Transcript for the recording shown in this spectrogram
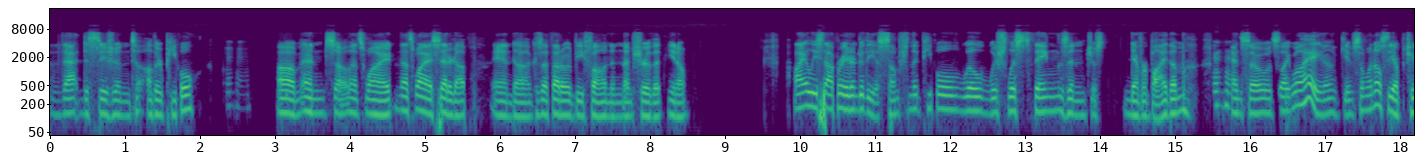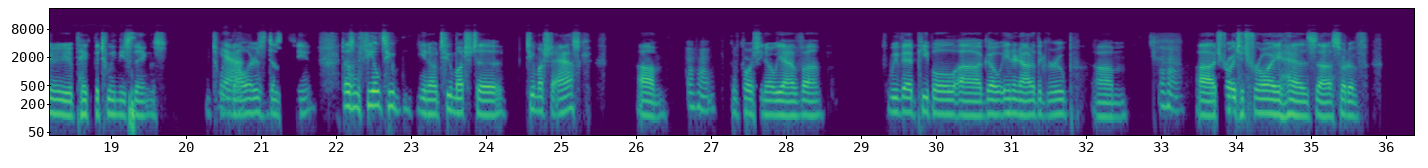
that decision to other people Mhm. um, and so that's why that's why I set it up, and because I thought it would be fun, and I'm sure that you know, I at least operate under the assumption that people will wish list things and just never buy them, Mhm. and so it's like, well, hey, uh, give someone else the opportunity to pick between these things. Twenty dollars doesn't seem doesn't feel too you know too much to too much to ask. Um, Mhm. of course, you know we have uh, we've had people uh, go in and out of the group. Um, Mhm. uh, Troy to Troy has uh, sort of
